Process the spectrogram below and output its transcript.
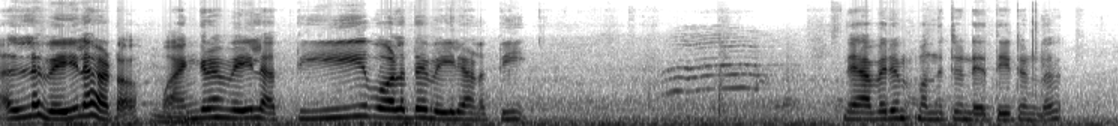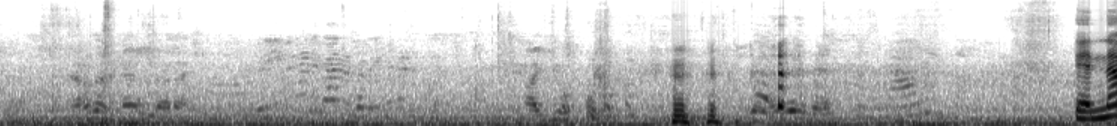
നല്ല വെയിലാ കേട്ടോ. ഭയങ്കര വെയിലാ. തീ പോലത്തെ വെയിലാണ് തീ. അവരും വന്നിട്ടുണ്ട് എത്തിയിട്ടുണ്ട്. എന്നാ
